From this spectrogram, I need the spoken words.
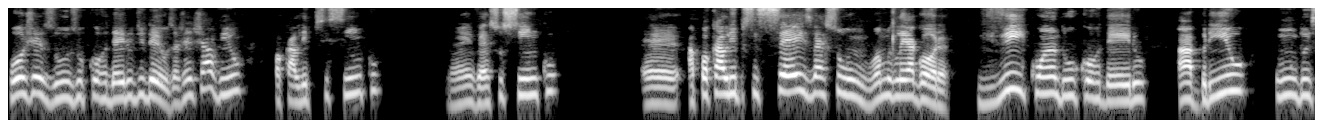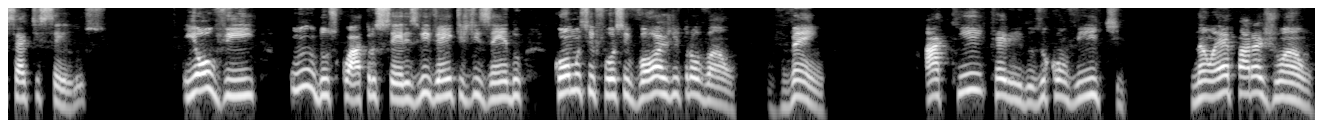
por Jesus, o Cordeiro de Deus. A gente já viu Apocalipse 5, né, verso 5. É, Apocalipse 6, verso 1. Vamos ler agora. Vi quando o cordeiro abriu um dos sete selos. E ouvi um dos quatro seres viventes dizendo, como se fosse voz de trovão: Vem. Aqui, queridos, o convite não é para João.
